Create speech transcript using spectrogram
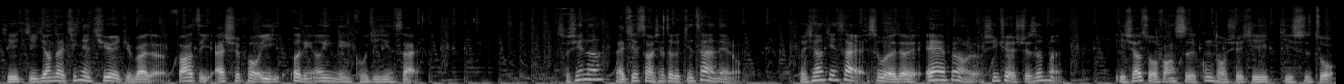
及即将在今年七月举办的 Fuzzy IEEE 二零二一年国际竞赛。首先呢，来介绍一下这个竞赛的内容。本项竞赛是为了对 AIFL 有兴趣的学生们，以小组方式共同学习及实作，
